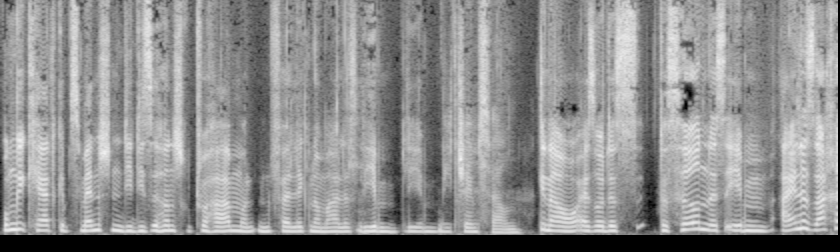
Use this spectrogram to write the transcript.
umgekehrt gibt es Menschen, die diese Hirnstruktur haben und ein völlig normales Leben leben. Wie James Fallon. Genau, also das, das Hirn ist eben eine Sache,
